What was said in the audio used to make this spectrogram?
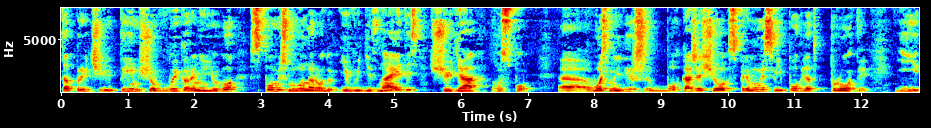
та притчею тим, що викореню його з поміж мого народу, і ви дізнаєтесь, що я Господь. Е, Восьмий вірш Бог каже, що спрямує свій погляд проти. І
